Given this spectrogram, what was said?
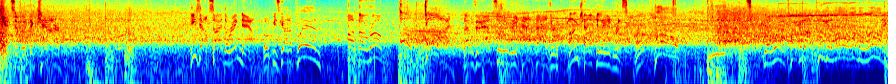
Gets him with the counter. He's outside the ring now. Hope he's got a plan. Off the rope. Oh, God. That was an absolutely haphazard, uncalculated risk. Up high. What? You want to talk about putting it all on the line.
